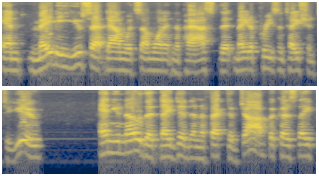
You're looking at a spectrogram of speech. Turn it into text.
And maybe you sat down with someone in the past that made a presentation to you and you know that they did an effective job because they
